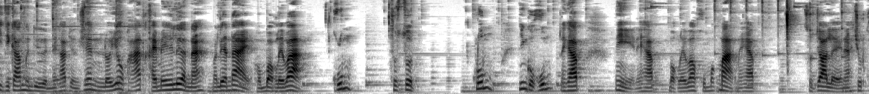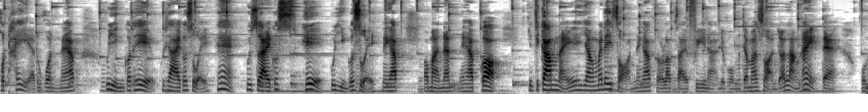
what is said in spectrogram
กิจกรรมอื่นๆนะครับ อย่างเช่น Royal Pass ใครไม่ได้เลื่อนนะ มาเลื่อนได้ ผมบอกเลยว่า คุ้มสุดๆ คุ้มยิ่งกว่าคุ้มนะครับ นี่นะครับบอกเลยว่าคุ้มมากๆนะครับ สุดยอดเลยนะ ชุดโคตรเท่ทุกคนนะครับ ผู้หญิงก็เท่ผู้ชายก็สวยแฮผู้ชายก็เท่ผู้หญิงก็สวยนะครับ ประมาณนั้นนะครับก็กิจกรรมไหนยังไม่ได้สอนนะครับสำหรับสายฟรีนะเดี๋ยวผมจะมาสอนย้อนหลังให้ แต่ผม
